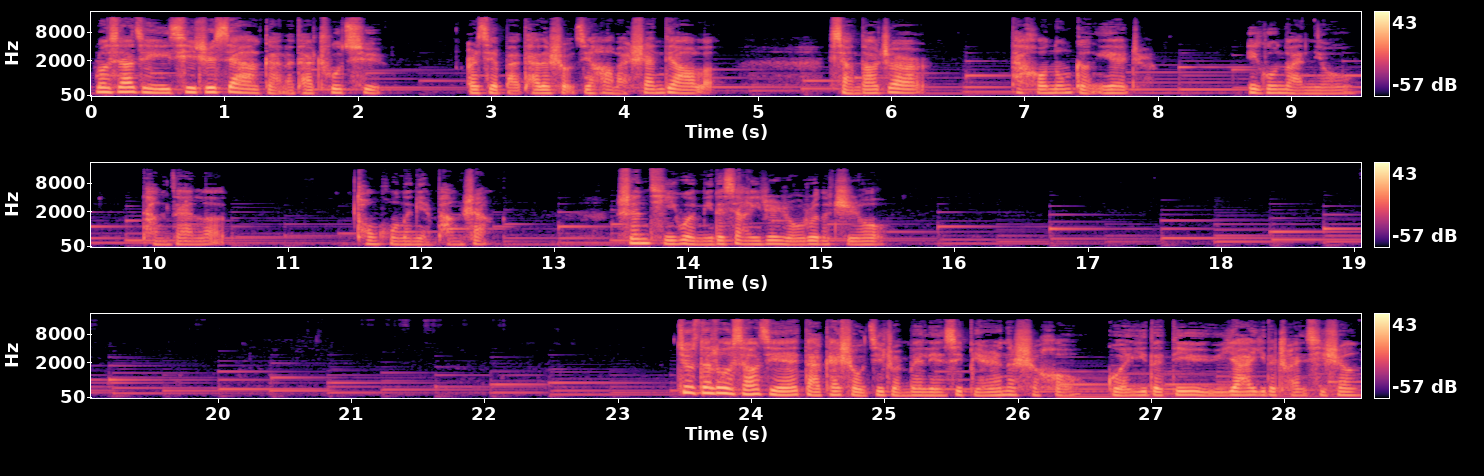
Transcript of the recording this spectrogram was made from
洛小姐一气之下赶了他出去，而且把他的手机号码删掉了。想到这儿，她喉咙哽咽着。一股暖流淌在了通红的脸庞上，身体萎靡的像一只柔弱的植偶。就在洛小姐打开手机准备联系别人的时候，诡异的低语、压抑的喘息声，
